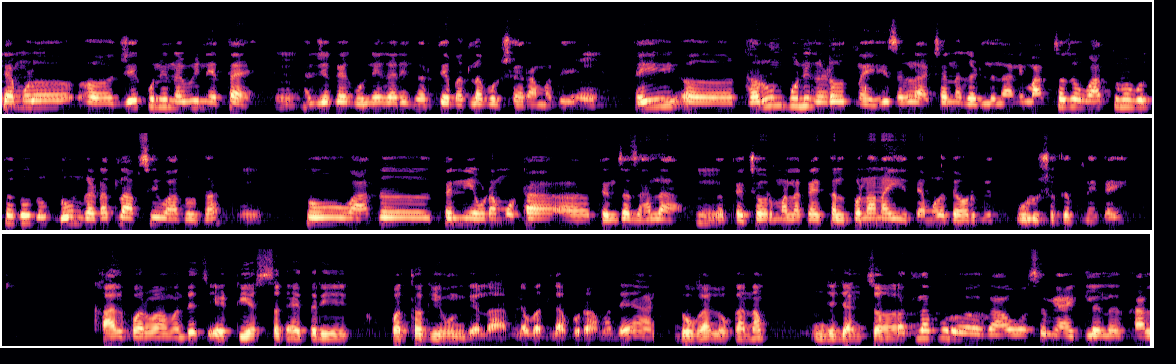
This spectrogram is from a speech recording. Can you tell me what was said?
त्यामुळं जे कोणी नवीन येत आहे जे काही गुन्हेगारी घडते बदलापूर शहरामध्ये ही अं, ठरवून कोणी घडवत नाही. हे सगळं अचानक घडलेलं आणि मागचा जो वाद तुम्ही बोलता तो दोन गटातला आपसी वाद होता. तो वाद त्यांनी एवढा मोठा त्यांचा झाला. तर त्याच्यावर मला काही कल्पना नाही त्यामुळे त्यावर मी बोलू शकत नाही काही. काल परवामध्येच एटीएसचं काहीतरी एक पथक येऊन गेलं आपल्या बदलापुरामध्ये. आणि दोघा लोकांना म्हणजे ज्यांचं बदलापूर गाव असं मी ऐकलेलं काल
